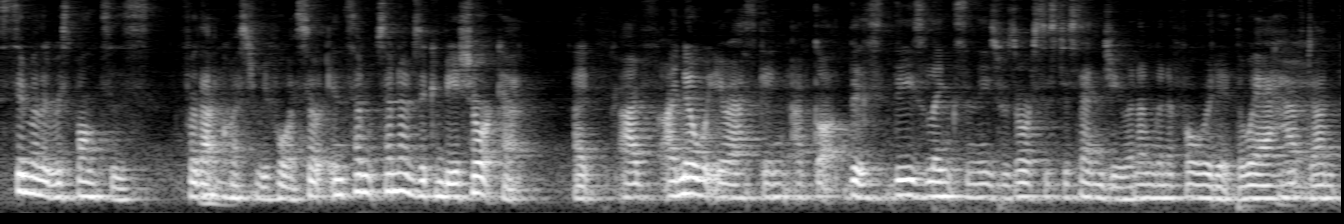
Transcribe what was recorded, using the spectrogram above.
similar responses for that question before. So in some, sometimes it can be a shortcut. Like I've, I know what you're asking. I've got this, these links and these resources to send you, and I'm going to forward it the way I have done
